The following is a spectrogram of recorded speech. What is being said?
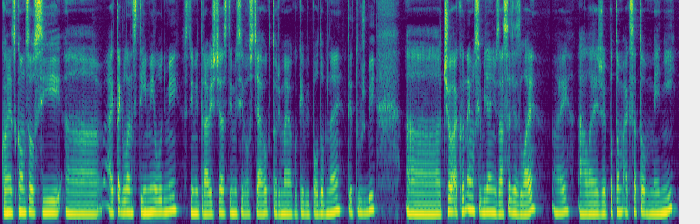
konec koncov si uh, aj tak len s tými ľuďmi, s tými tráviš s tými si vo vzťahu, ktorí majú ako keby podobné tie túžby čo ako nemusí byť ani v zásade zlé, hej, ale že potom, ak sa to mení,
